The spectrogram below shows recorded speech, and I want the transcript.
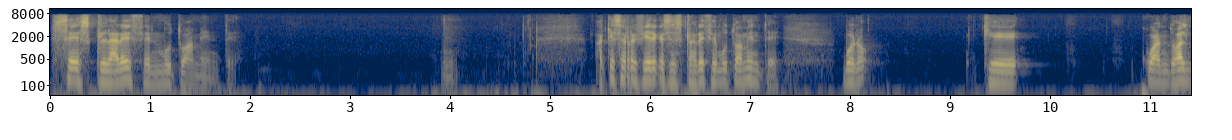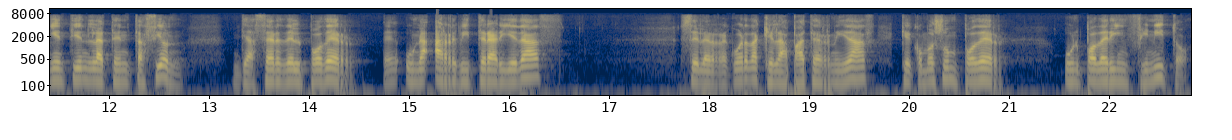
se esclarecen mutuamente. ¿A qué se refiere que se esclarece mutuamente? Bueno, que cuando alguien tiene la tentación de hacer del poder ¿eh? una arbitrariedad, se le recuerda que la paternidad, que como es un poder, un poder infinito,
